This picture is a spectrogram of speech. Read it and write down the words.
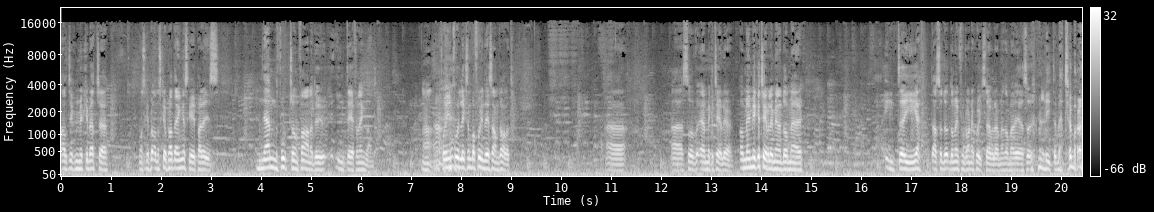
allt gick mycket bättre. Om ska, du ska prata engelska i Paris, nämn fort som fan att du inte är från England. Aha. Få in, få, liksom, bara få in det i samtalet. Uh, uh, så är det mycket trevligare. Och med mycket trevligare menar de är inte jätte... Alltså de, de är fortfarande skitstövlar men de är alltså, lite bättre bara.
